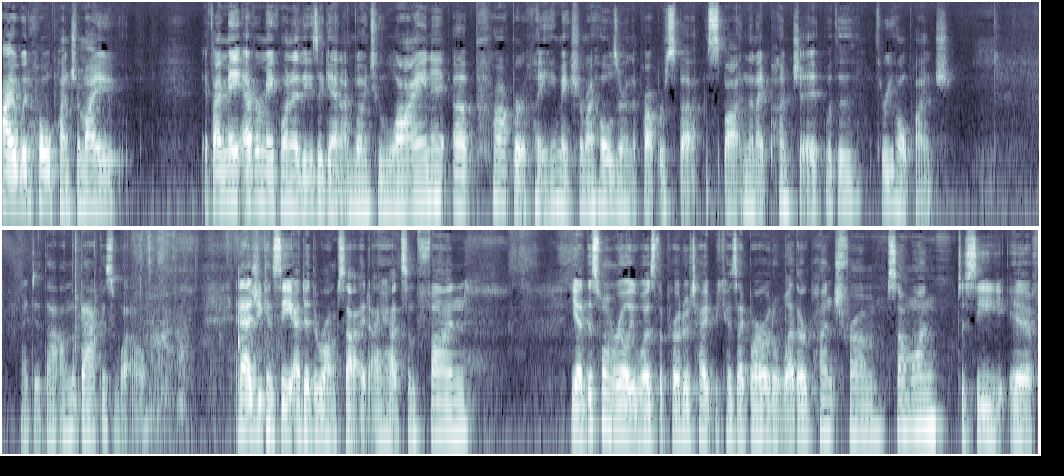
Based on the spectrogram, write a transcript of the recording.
I would hole punch my, if I may ever make one of these again, I'm going to line it up properly, make sure my holes are in the proper spot, spot and then I punch it with a three hole punch. I did that on the back as well. And as you can see, I did the wrong side. I had some fun. Yeah, this one really was the prototype because I borrowed a leather punch from someone to see if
